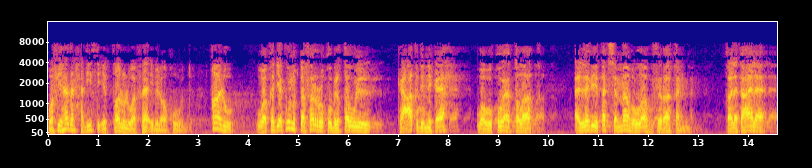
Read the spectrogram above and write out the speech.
وفي هذا الحديث إبطال الوفاء بالعقود. قالوا وقد يكون التفرق بالقول كعقد النكاح ووقوع الطلاق الذي قد سماه الله فراقا. قال تعالى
